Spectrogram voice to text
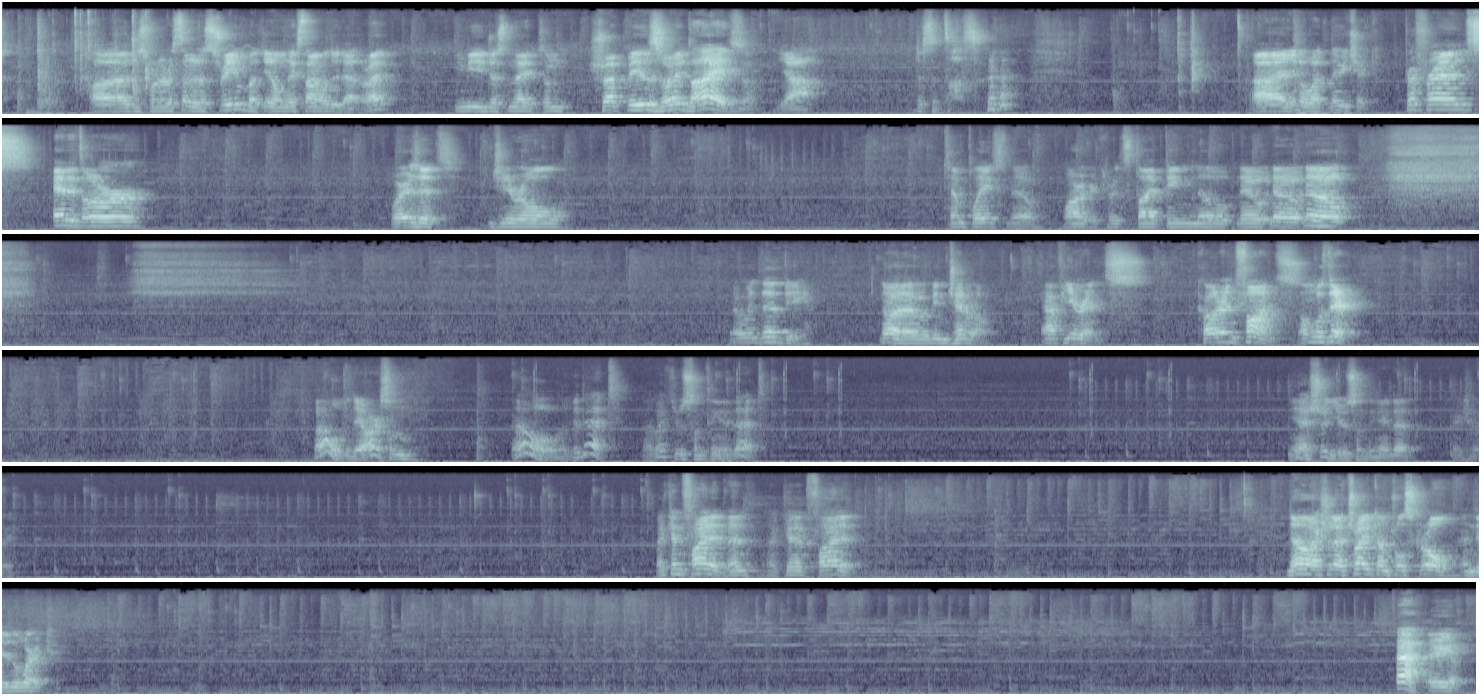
Uh, just for the rest of the stream, but you know, next time I'll do that, alright? Maybe just need some trapezoid eyes. Yeah. Just a toss. uh, you know what? Let me check. Preference, editor. Where is it? General templates? No. Margaret typing. No, no, no, no. Where would that be? No, that would be in general. Appearance. Color and fonts. Almost there. Oh, there are some Oh, look at that. I might use something like that. Yeah, I should use something like that, actually. I can't find it, man. I cannot find it. No, actually I tried control scroll and didn't work. There you go.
